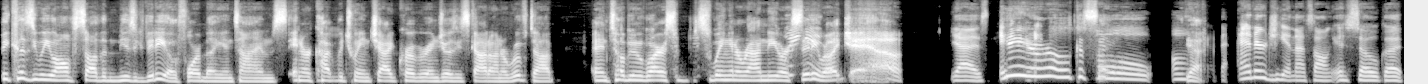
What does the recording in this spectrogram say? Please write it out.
because we all saw the music video four million times, intercut Mhm. between Chad Kroeger and Josey Scott on a rooftop, and Tobey Maguire swinging around New York City. We're like, yeah, Yes, hero so Oh, Yeah. the energy in that song is so good.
